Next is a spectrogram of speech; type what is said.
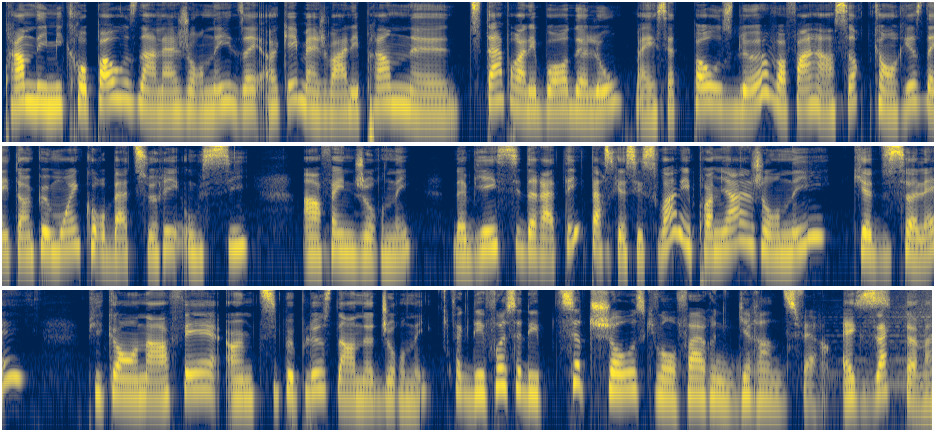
Prendre des micro-pauses dans la journée, dire OK, ben je vais aller prendre euh, du temps pour aller boire de l'eau. Ben cette pause-là va faire en sorte qu'on risque d'être un peu moins courbaturé aussi en fin de journée, de bien s'hydrater parce que c'est souvent les premières journées qu'il y a du soleil puis qu'on en fait un petit peu plus dans notre journée. Fait que des fois, c'est des petites choses qui vont faire une grande différence. Exactement.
